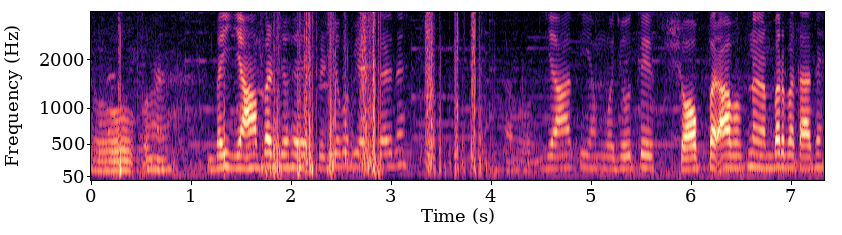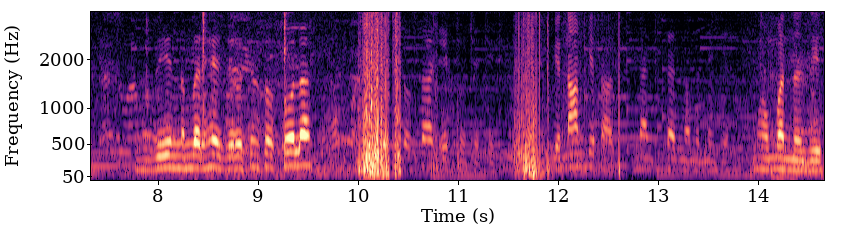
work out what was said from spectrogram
तो भाई यहाँ पर जो है वीडियो को भी ऐड कर दें। तो यहाँ थी हम मौजूद थे इस शॉप पर। आप अपना नंबर बता दें। ये नंबर है ज़ीरो तीन सौ सोलह एक सौ साठ एक सौ छत्तीस। के साथ नाम के साथ मोहम्मद नजीर।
